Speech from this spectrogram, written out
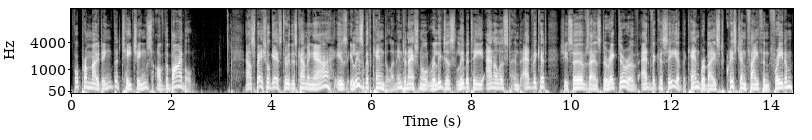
for promoting the teachings of the Bible. Our special guest through this coming hour is Elizabeth Kendall, an international religious liberty analyst and advocate. She serves as Director of Advocacy at the Canberra based Christian Faith and Freedom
